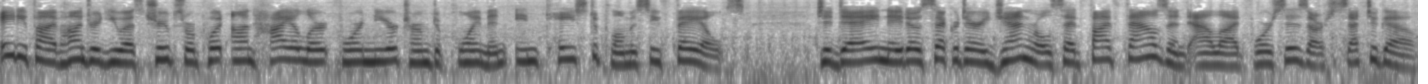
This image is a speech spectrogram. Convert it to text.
8,500 U.S. troops were put on high alert for near term deployment in case diplomacy fails. Today, NATO Secretary General said 5,000 allied forces are set to go.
